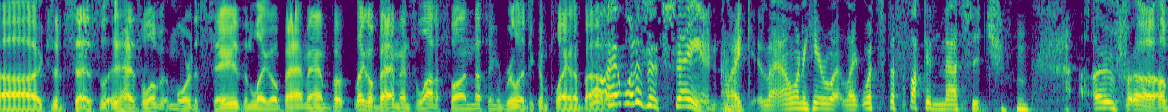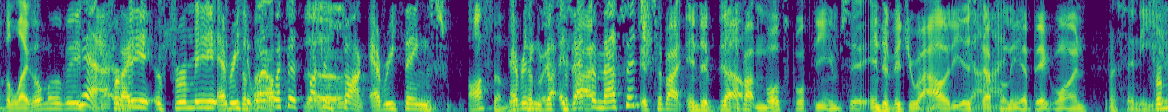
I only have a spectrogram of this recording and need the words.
because it says it has a little bit more to say than Lego Batman. But Lego Batman's a lot of fun. Nothing really to complain about. Well, what is it saying? Like, like, I want to hear what, like, what's the fucking message? Of, uh, of the Lego Movie? Yeah, For like, me, for me, Everything. it's about what's that the- fucking song? Everything's awesome. Everything's. It's is that the message? It's about indi- it's about multiple themes. Uh, Individuality is God. definitely a big one. Listen to For you.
